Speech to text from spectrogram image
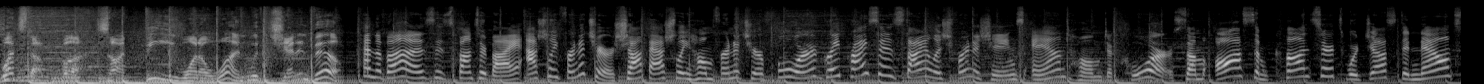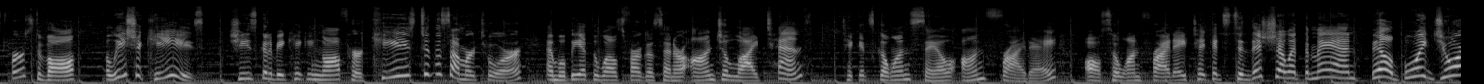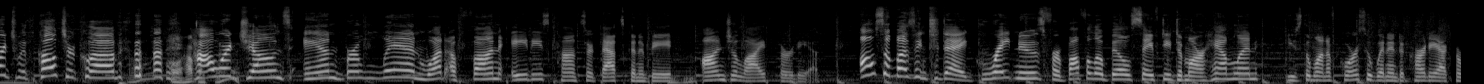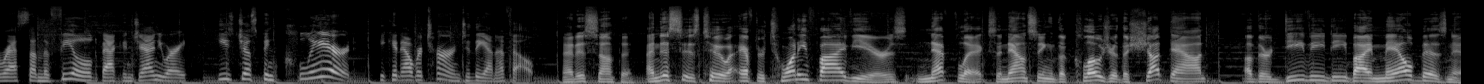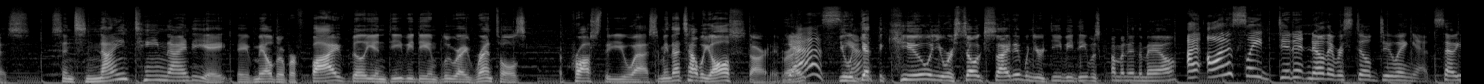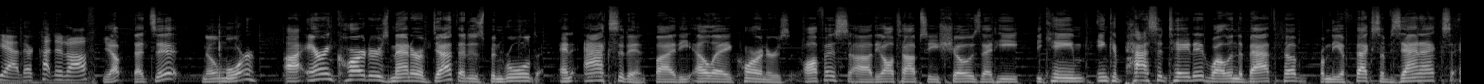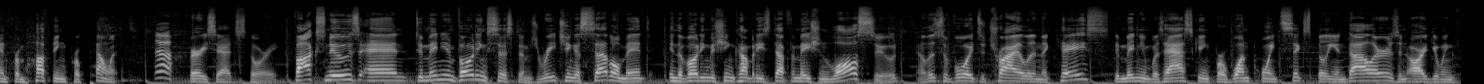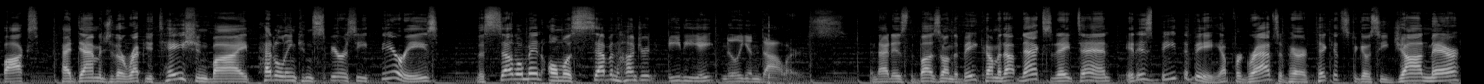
What's the buzz on B101 with Jen and Bill? And the buzz is sponsored by Ashley Furniture. Shop Ashley Home Furniture for great prices, stylish furnishings, and home decor. Some awesome concerts were just announced. First of all, Alicia Keys. She's going to be kicking off her Keys to the Summer tour and will be at the Wells Fargo Center on July 10th. Tickets go on sale on Friday. Also on Friday, tickets to this show at the Mann, Bill Boy George with Culture Club, Oh, Howard Jones, and Berlin. What a fun 80s concert that's going to be on July 30th. Also buzzing today, great news for Buffalo Bills safety Damar Hamlin. He's the one, of course, who went into cardiac arrest on the field back in January. He's just been cleared. He can now return to the NFL. That is something. And this is too, after 25 years, Netflix announcing the closure, the shutdown of their DVD by mail business. Since 1998, they've mailed over 5 billion DVD and Blu ray rentals across the U.S. I mean, that's how we all started, right? Yes, You would yeah. get the queue and you were so excited when your DVD was coming in the mail. I honestly didn't know they were still doing it. So, yeah, they're cutting it off. Yep, that's it. No more. Uh, Aaron Carter's manner of death that has been ruled an accident by the LA coroner's office. Uh, the autopsy shows that he became incapacitated while in the bathtub from the effects of Xanax and from huffing propellant. Ugh. Very sad story. Fox News and Dominion Voting Systems reaching a settlement in the voting machine company's defamation lawsuit. Now, this avoids a trial in the case. Dominion was asking for $1.6 billion and arguing Fox had damaged their reputation by peddling conspiracy theories. The settlement almost $788 million. And that is the buzz on the beat. Coming up next at 810, it is Beat the Bee. Up for grabs, a pair of tickets to go see John Mayer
